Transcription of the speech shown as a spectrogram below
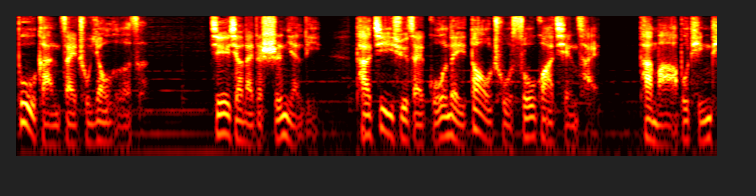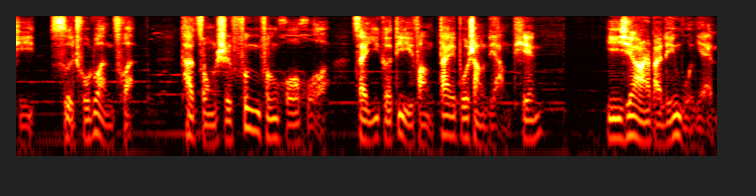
不敢再出幺蛾子。接下来的十年里，他继续在国内到处搜刮钱财。他马不停蹄，四处乱窜。他总是风风火火，在一个地方待不上两天。一千二百零五年，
